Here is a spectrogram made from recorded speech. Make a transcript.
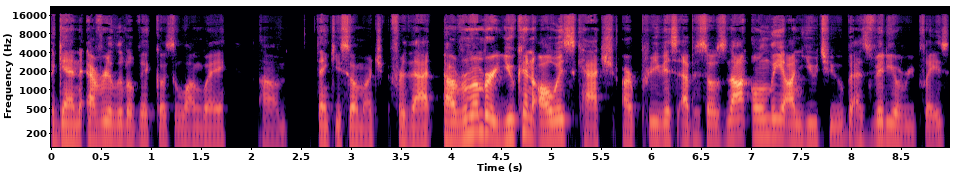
Again, every little bit goes a long way. Um, thank you so much for that. Uh, remember, you can always catch our previous episodes not only on YouTube as video replays,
